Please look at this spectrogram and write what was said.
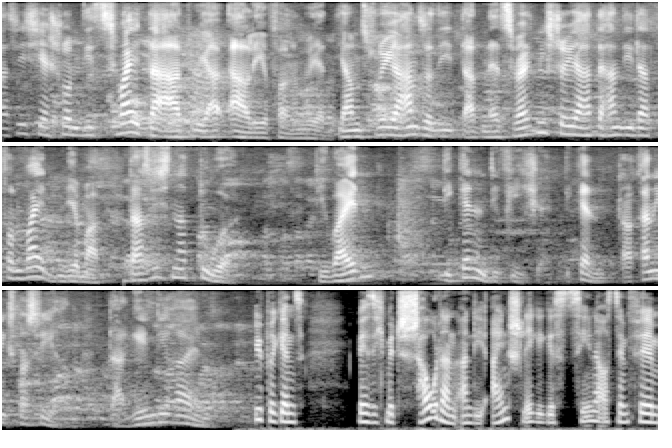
Das ist ja schon die zweite Art, wie Aale gefangen werden. Ganz früher haben sie die, das Netzwerk nicht so gehabt, haben die das von Weiden gemacht. Das ist Natur. Die Weiden, die kennen die Viecher, die kennen, da kann nichts passieren. Da gehen die rein. Übrigens, wer sich mit Schaudern an die einschlägige Szene aus dem Film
